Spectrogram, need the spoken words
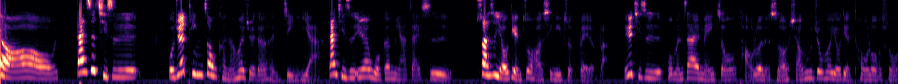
有，但是其实我觉得听众可能会觉得很惊讶，但其实因为我跟米亚仔是算是有点做好心理准备了吧。因为其实我们在每一周讨论的时候，小鹿就会有点透露说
